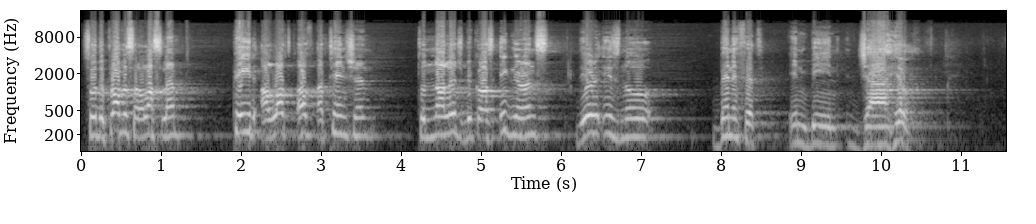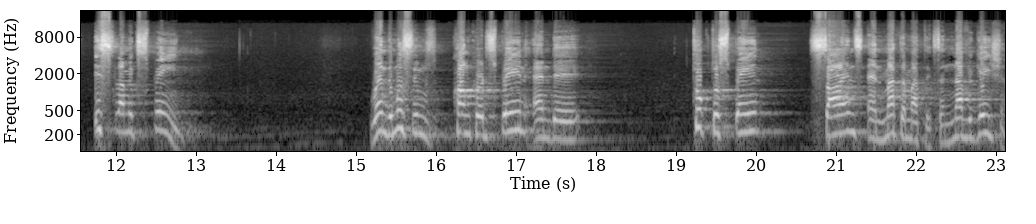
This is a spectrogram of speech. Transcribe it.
So the Prophet ﷺ paid a lot of attention to knowledge because ignorance, there is no benefit in being jahil. Islamic Spain. When the Muslims conquered Spain and they took to Spain science and mathematics and navigation.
